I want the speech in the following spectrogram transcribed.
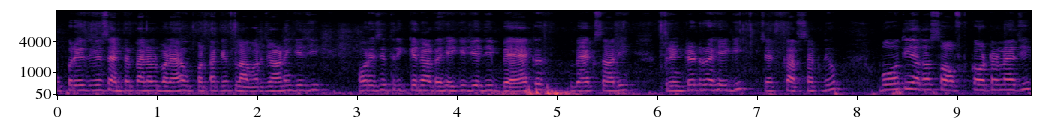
ਉੱਪਰ ਇਹ ਜਿਵੇਂ ਸੈਂਟਰ ਪੈਨਲ ਬਣਿਆ ਹੈ ਉੱਪਰ ਤੱਕ ਇਹ ਫਲਾਵਰ ਜਾਣਗੇ ਜੀ। ਔਰ ਇਸੇ ਤਰੀਕੇ ਨਾਲ ਰਹੇਗੀ ਜੀ ਇਹਦੀ ਬੈਕ ਬੈਕ ਸਾਰੀ ਪ੍ਰਿੰਟਡ ਰਹੇਗੀ। ਚੈੱਕ ਕਰ ਸਕਦੇ ਹੋ। ਬਹੁਤ ਹੀ ਜ਼ਿਆਦਾ ਸੌਫਟ ਕਾਟਨ ਹੈ ਜੀ।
